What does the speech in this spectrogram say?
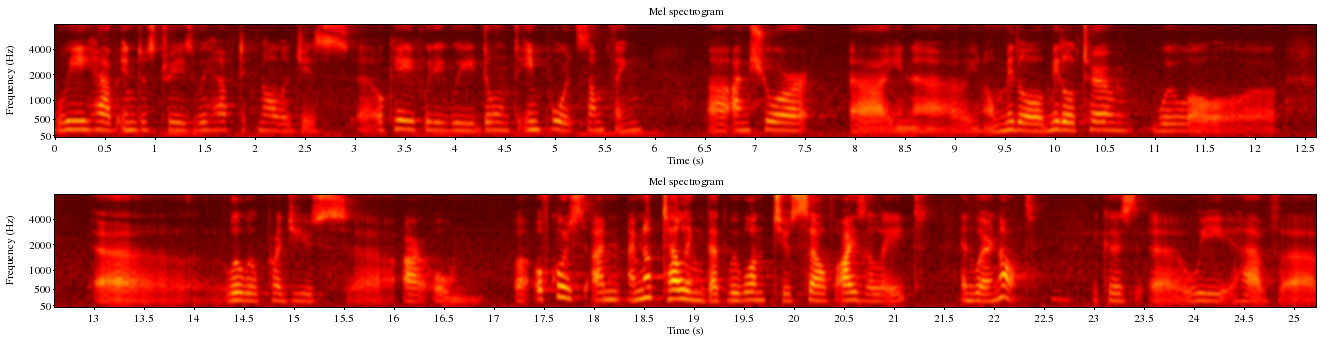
We have industries. We have technologies. Uh, okay, if we, we don't import something, uh, I'm sure uh, in a you know middle middle term we will uh, uh, we will produce our own. of course, I'm I'm not telling that we want to self-isolate, and we're not because uh, we have uh,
